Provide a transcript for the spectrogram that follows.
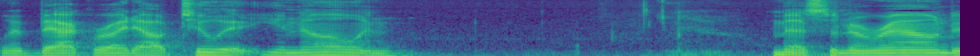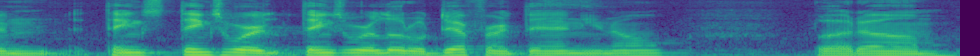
went back right out to it, you know, and messing around, and things things were things were a little different then, you know, but um,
